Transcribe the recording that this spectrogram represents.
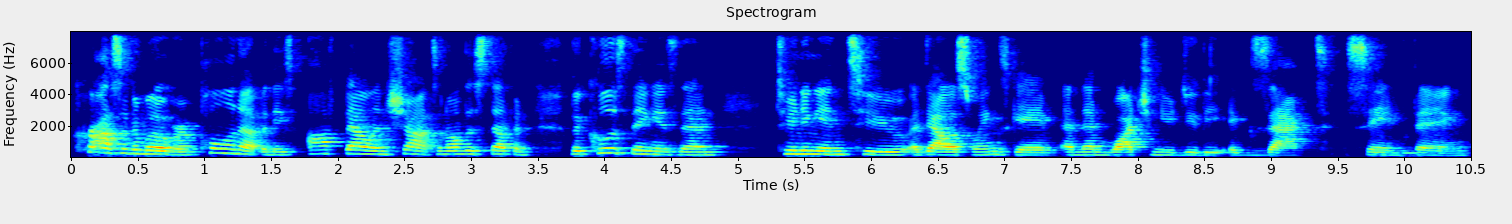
crossing them over and pulling up and these off balance shots and all this stuff. And the coolest thing is then tuning into a Dallas Wings game and then watching you do the exact same mm-hmm. thing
